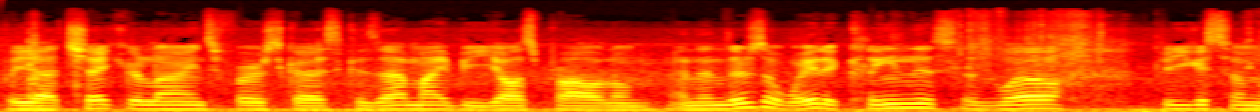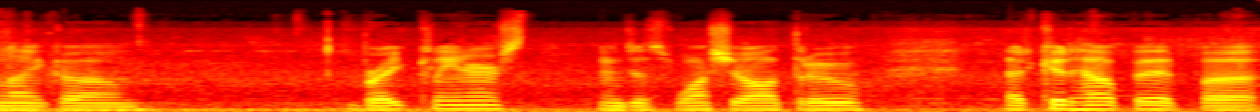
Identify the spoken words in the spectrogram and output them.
But yeah, check your lines first guys, cause that might be y'all's problem. And then there's a way to clean this as well. But you get some like um, brake cleaners and just wash it all through. That could help it, but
